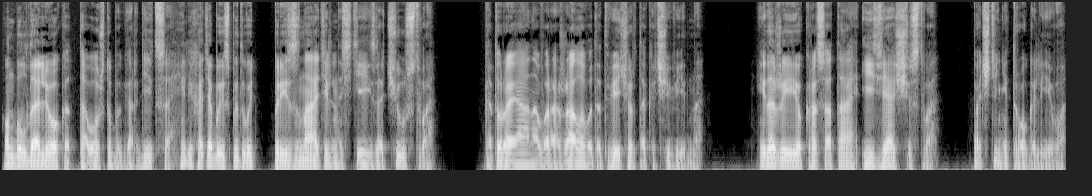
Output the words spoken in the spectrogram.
Он был далек от того, чтобы гордиться или хотя бы испытывать признательность ей за чувства, которое она выражала в этот вечер так очевидно. И даже ее красота и изящество почти не трогали его.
